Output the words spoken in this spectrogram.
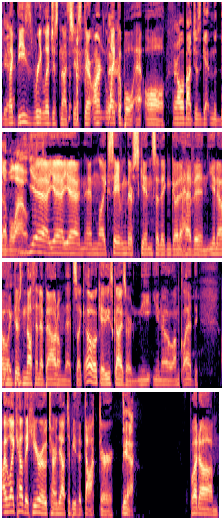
Yeah. Like these religious nuts just they aren't likable at all. They're all about just getting the devil out. Yeah, yeah, yeah, and, and like saving their skin so they can go to heaven. You know, like there's nothing about them that's like, oh, okay, these guys are neat. You know, I'm glad. They, I like how the hero turned out to be the doctor, Yeah. but um,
